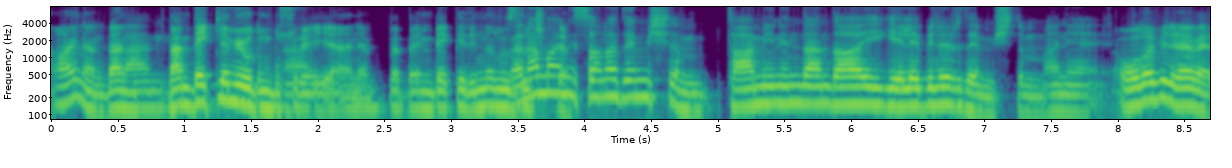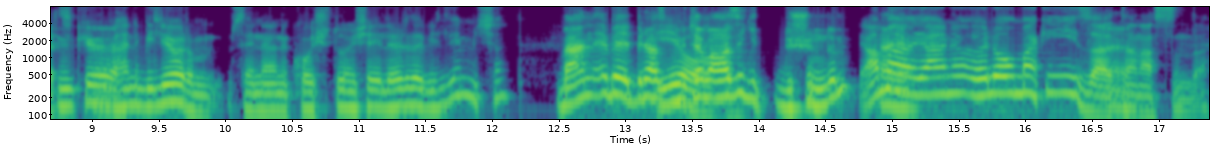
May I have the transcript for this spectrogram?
aynen ben Ben ben beklemiyordum bu ha. süreyi yani. Be- Benim beklediğimden hızlı Ben ama çıktı. hani sana demiştim. Tahmininden daha iyi gelebilir demiştim. Hani Olabilir evet. çünkü Evet. hani biliyorum seni hani koştuğun şeyleri de bildiğim için Ben evet biraz iyi oldu. mütevazi git düşündüm. Ama Hani yani öyle olmak iyi evet. zaten aslında.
